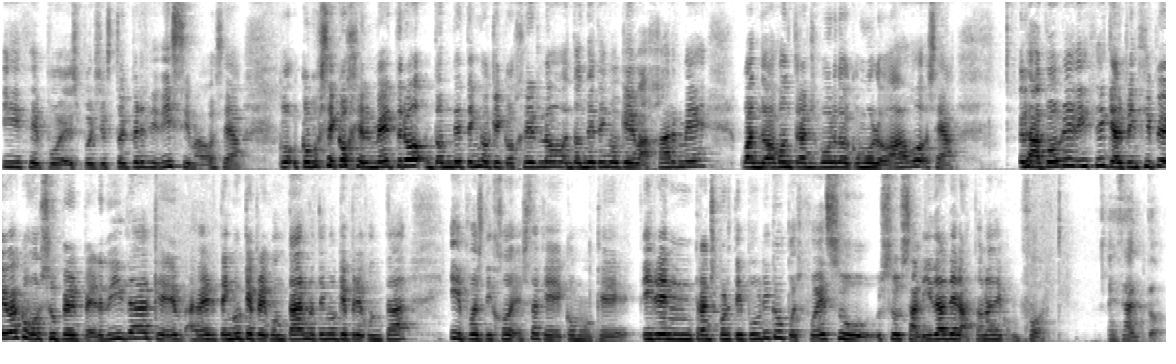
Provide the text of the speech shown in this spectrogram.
y dice, pues, pues yo estoy perdidísima, o sea, ¿cómo se coge el metro? ¿Dónde tengo que cogerlo? ¿Dónde tengo que bajarme? Cuando hago un transbordo, ¿cómo lo hago? O sea, la pobre dice que al principio iba como súper perdida, que, a ver, tengo que preguntar, no tengo que preguntar. Y pues dijo esto, que como que ir en transporte público pues fue su, su salida de la zona de confort. Exacto.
